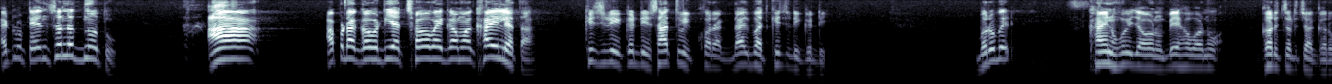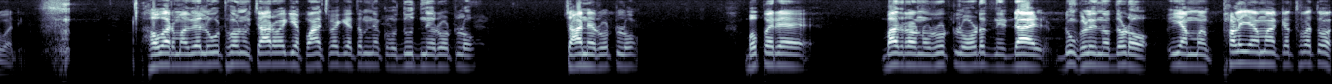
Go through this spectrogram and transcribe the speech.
એટલું ટેન્શન જ નહોતું. આ આપણા ગવટિયા છ વાગ્યામાં ખાઈ લેતા. ખીચડી કઢી, સાત્વિક ખોરાક, દાળ ભાત, ખીચડી કઢી. બરોબર? ખાઈને હોઈ જવાનું બે હવાનું ઘર ચર્ચા કરવાની. સવારમાં વહેલું ઉઠવાનું, ચાર વાગે પાંચ વાગે તમને કહું, દૂધને રોટલો, ચાને રોટલો, બપોરે બાજરાનો રોટલો, અડદની દાળ, ડુંગળીનો દડો એ આમ ફળિયામાં કે અથવા તો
